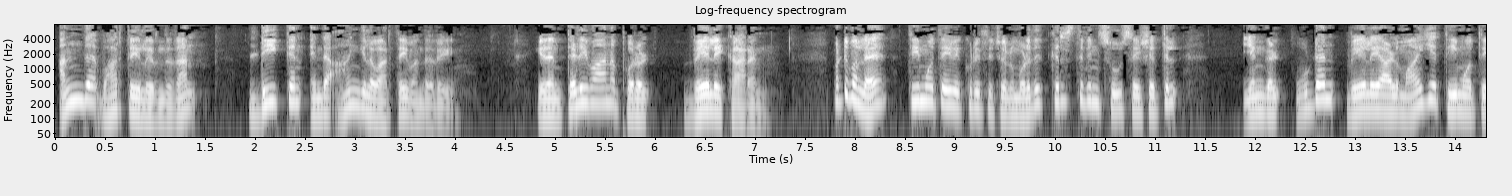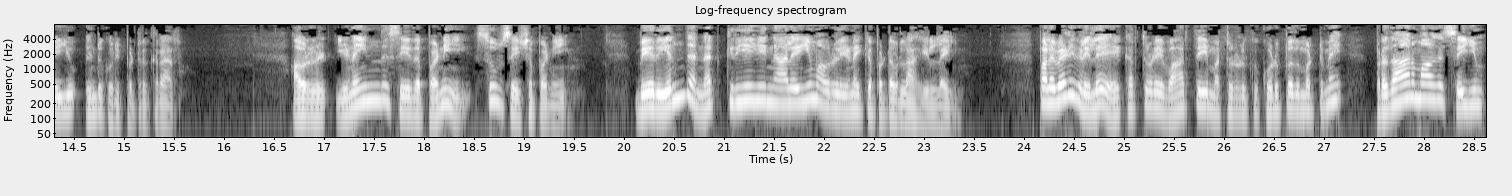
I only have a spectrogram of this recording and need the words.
அந்த வார்த்தையிலிருந்துதான் டீக்கன் என்ற ஆங்கில வார்த்தை வந்தது. இதன் தெளிவான பொருள் வேலைக்காரன் மட்டுமல்ல தீமோத்தேவை குறித்து சொல்லும்பொழுது கிறிஸ்துவின் சுசேஷத்தில் எங்கள் உடன் வேலையாளுமாகிய தீமோத்தேயு என்று குறிப்பிட்டிருக்கிறார். அவர்கள் இணைந்து செய்த பணி சுசேஷ பணி. வேறு எந்த நற்கிரியையினாலேயும் அவர்கள் இணைக்கப்பட்டவர்களாக இல்லை. பல வேளைகளிலே கர்த்தருடைய வார்த்தையை மற்றவர்களுக்கு கொடுப்பது மட்டுமே பிரதானமாக செய்யும்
